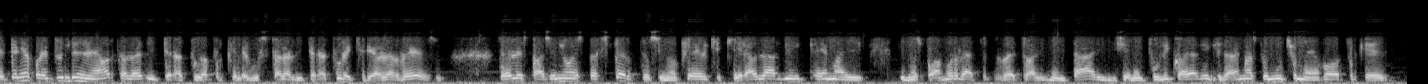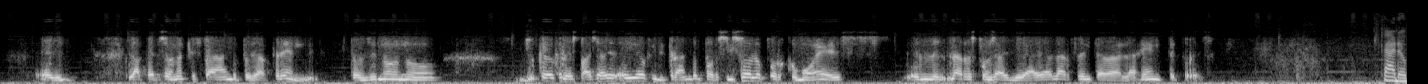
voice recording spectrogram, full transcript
he tenido por ejemplo un diseñador que habla de literatura porque le gusta la literatura y quería hablar de eso. Entonces el espacio no es para expertos, sino que el que quiera hablar de un tema y, y nos podamos retro- retroalimentar y si en el público hay alguien que sabe más, pues mucho mejor porque el, la persona que está dando pues aprende. Entonces no, no, yo creo que el espacio ha ido filtrando por sí solo, por cómo es la responsabilidad de hablar frente a la gente, pues. Claro.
